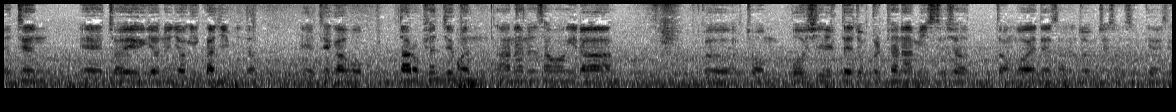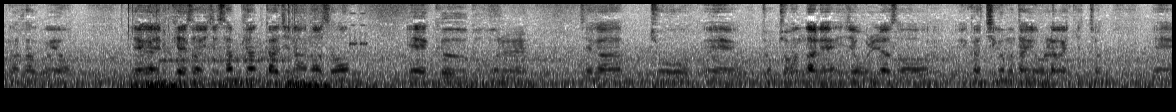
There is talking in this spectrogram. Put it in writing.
여튼 예, 저의 의견은 여기까지입니다. 예, 제가 뭐 따로 편집은 안 하는 상황이라 그 좀 보실 때 좀 불편함이 있으셨던 거에 대해서는 좀 죄송스럽게 생각하고요. 내가 이렇게 해서 이제 3편까지 나눠서 예, 그 부분을 제가 초, 예, 좀 조만간에 이제 올려서 그러니까 지금은 당연히 올라가 있겠죠. 예,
